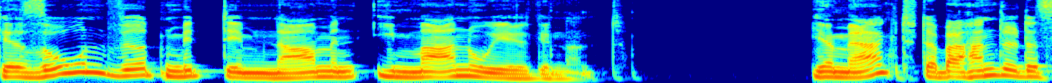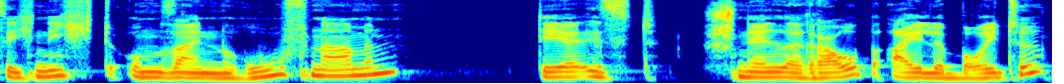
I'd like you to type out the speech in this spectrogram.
Der Sohn wird mit dem Namen Immanuel genannt. Ihr merkt, dabei handelt es sich nicht um seinen Rufnamen, der ist schnell Raub, Eile Beute,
